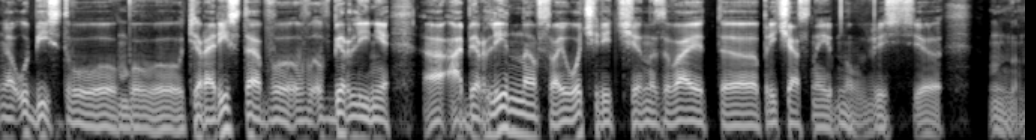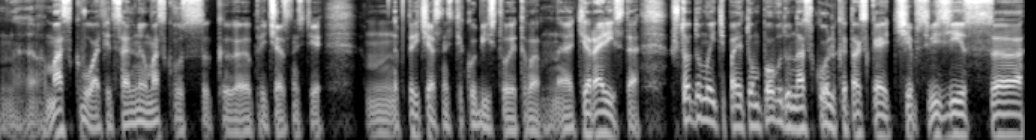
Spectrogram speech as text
убийству террориста в, в, в Берлине, а Берлин, в свою очередь, называет э, причастной ну, весь э, Москву, официальную Москву с к причастности, в причастности к убийству этого э, террориста. Что думаете по этому поводу? Насколько, так сказать, в связи с э,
